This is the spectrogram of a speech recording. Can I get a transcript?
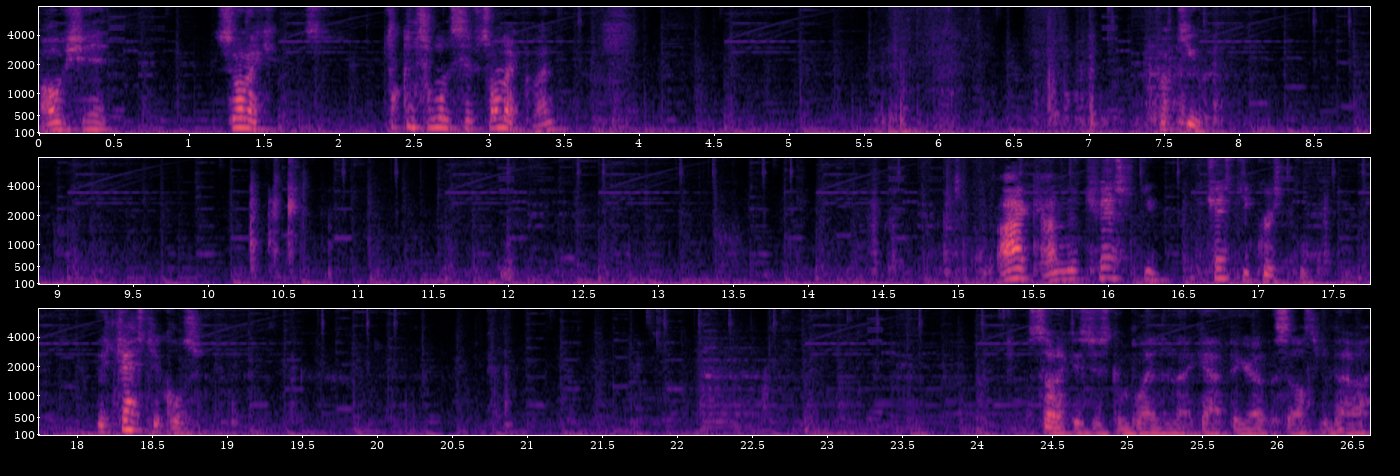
Oh shit. Sonic! Fucking someone save Sonic, man. Fuck you. I can the chesty chesty crystal. The chesticles. Sonic is just complaining that I can't figure out the source of the power.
